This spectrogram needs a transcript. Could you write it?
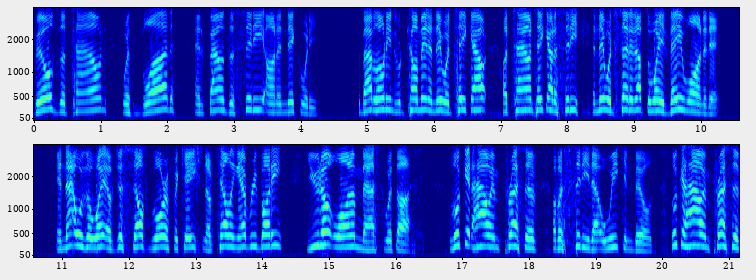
builds a town with blood and founds a city on iniquity. The Babylonians would come in and they would take out a town, take out a city, and they would set it up the way they wanted it. And that was a way of just self glorification, of telling everybody, you don't want to mess with us. Look at how impressive of a city that we can build. Look at how impressive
